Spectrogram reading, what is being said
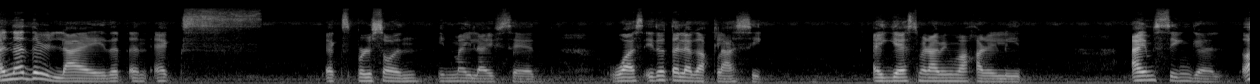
Another lie that an ex ex person in my life said was ito talaga classic. I guess maraming makarelate. I'm single.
